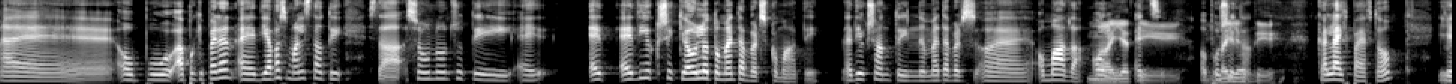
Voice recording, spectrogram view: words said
Ε, όπου από εκεί πέρα ε, διάβασα μάλιστα ότι στα show notes ότι ε, ε, έδιωξε και όλο το Metaverse κομμάτι. Έδιωξαν την Metaverse ε, ομάδα. Μα όλη, γιατί; έτσι, όπως Μα ήταν. γιατί; Καλά έχει πάει αυτό, Ναι.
